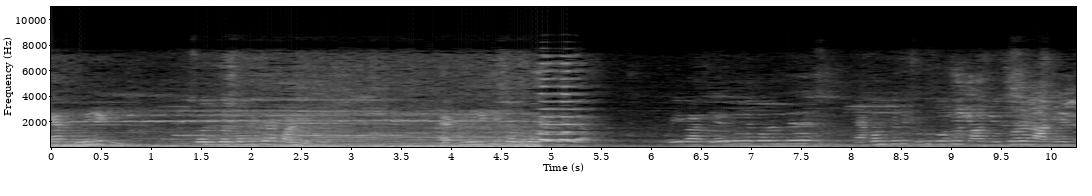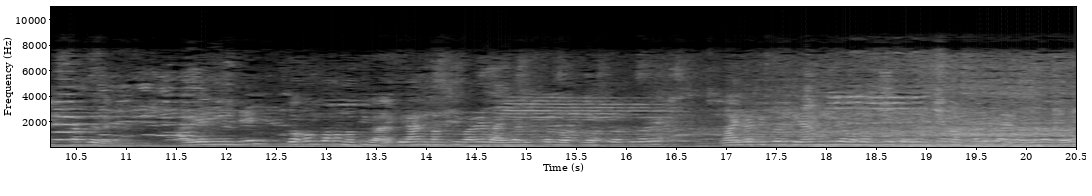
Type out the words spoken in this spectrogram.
এক মিনিটই চোদ্দশো লিটার পানি এক মিনিটই চোদ্দশো এর মনে করেন যে এখন থেকে শুরু করবেন পাঁচ বছরের আগে ডিস্টার্ব দেবে। আর এই ইঞ্জিন যখন তখন হতে পারে, কিরান ভাঙতে পারে, লাইনার সিস্টেম নষ্ট হতে পারে। লাইনার সিস্টেম কিরান দিয়ে অনুপ দিয়ে দিয়ে নষ্ট হতে পারে ব্যবহার করে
